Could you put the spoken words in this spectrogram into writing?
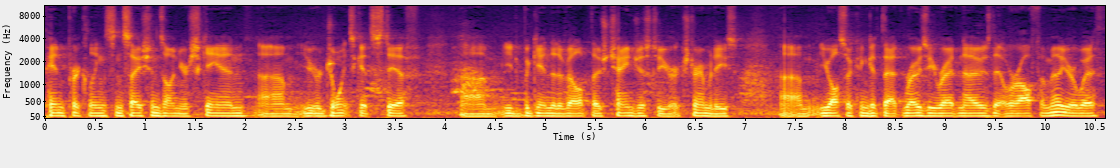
pin prickling sensations on your skin, um, your joints get stiff, um, you begin to develop those changes to your extremities. Um, you also can get that rosy red nose that we're all familiar with,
